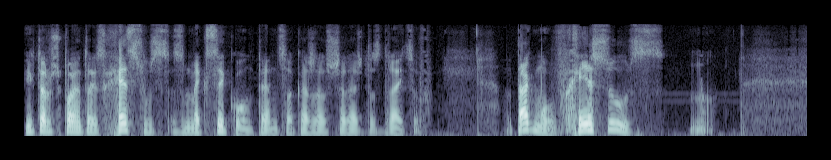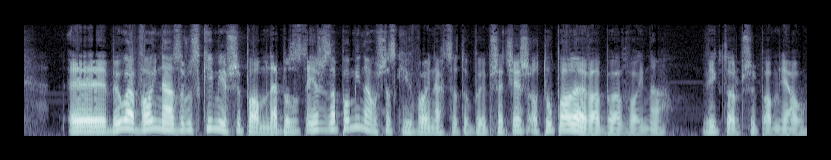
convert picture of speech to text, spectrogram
Wiktor, przypomnę, to jest Jesus z Meksyku, ten, co kazał strzelać do zdrajców. No tak mów, Jesus. No. E, była wojna z ruskimi, przypomnę, bo ja już zapominam o wszystkich wojnach, co to były. Przecież o Tupolewa była wojna. Wiktor przypomniał.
